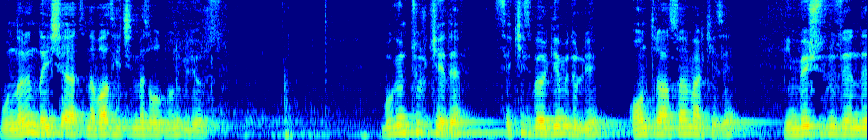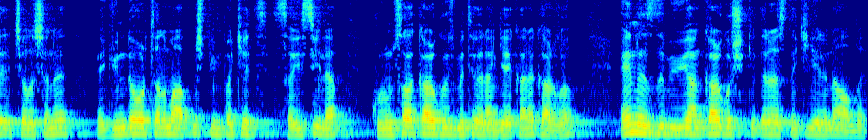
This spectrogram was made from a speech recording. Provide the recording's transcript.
bunların da iş hayatında vazgeçilmez olduğunu biliyoruz. Bugün Türkiye'de 8 bölge müdürlüğü, 10 transfer merkezi, 1500'ün üzerinde çalışanı ve günde ortalama 60 bin paket sayısıyla kurumsal kargo hizmeti veren GKN Kargo, en hızlı büyüyen kargo şirketleri arasındaki yerini aldı.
